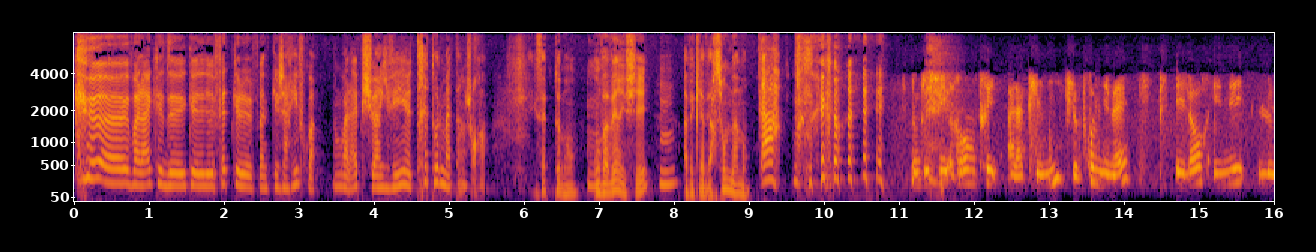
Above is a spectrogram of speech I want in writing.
que euh, voilà, que de que le fait que, enfin, que j'arrive quoi. Donc voilà, et puis je suis arrivée très tôt le matin, je crois. Exactement. Mm. On va vérifier Mm. avec la version de maman. Ah, d'accord. Donc je suis rentrée à la clinique le 1er mai et Laure est née le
